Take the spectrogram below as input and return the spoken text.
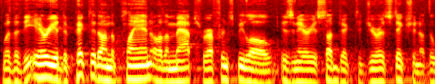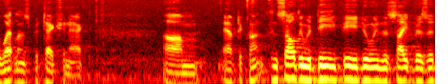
whether the area depicted on the plan or the maps referenced below is an area subject to jurisdiction of the Wetlands Protection Act. Um, After con- consulting with DEP, doing the site visit,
